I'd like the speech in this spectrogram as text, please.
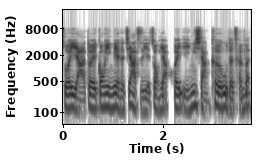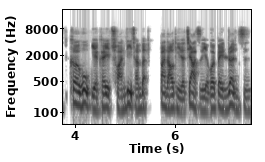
所以啊，对供应链的价值也重要，会影响客户的成本，客户也可以传递成本，半导体的价值也会被认知。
